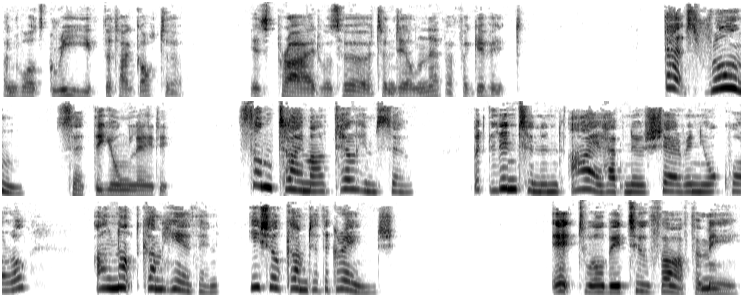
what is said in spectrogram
"and was grieved that I got her. His pride was hurt, and he'll never forgive it." "That's wrong," said the young lady. "Some time I'll tell him so. But Linton and I have no share in your quarrel. I'll not come here, then: he shall come to the Grange." "It will be too far for me,"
